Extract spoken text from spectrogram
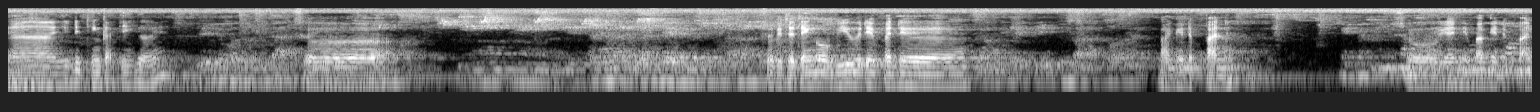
uh, unit tingkat 3 eh. So So kita tengok view daripada bahagian depan eh. So yang ni bahagian depan.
